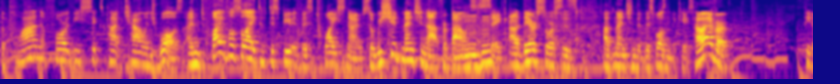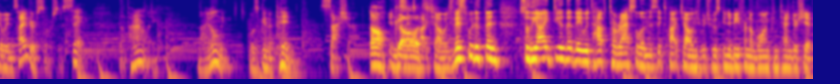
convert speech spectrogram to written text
the plan for the six pack challenge was, and Fightful Select have disputed this twice now, so we should mention that for balance's sake. Uh, their sources have mentioned that this wasn't the case. However, PW Insider sources say that apparently Naomi was going to pin Sasha Oh, in the God. six pack challenge. This would have been so the idea that they would have to wrestle in the six pack challenge, which was going to be for number one contendership,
